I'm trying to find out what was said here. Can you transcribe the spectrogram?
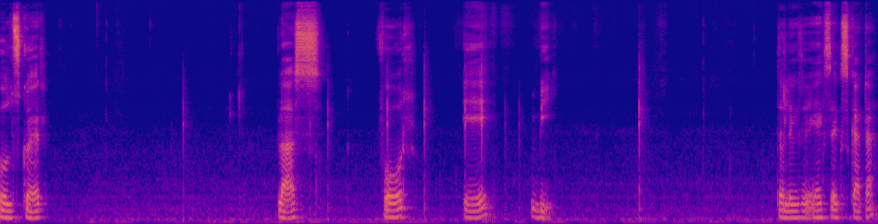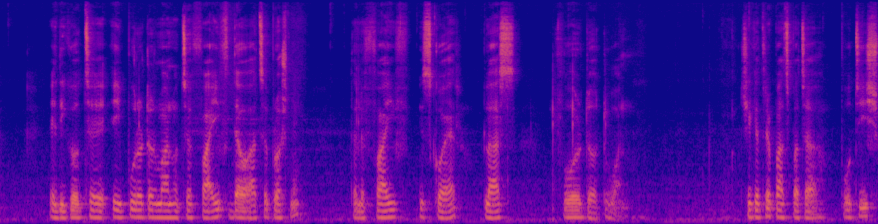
whole square plus four a b. তাহলে এক্স এক্স কাটা, এদিকে হচ্ছে এই পুরোটার মান হচ্ছে ফাইভ দেওয়া আছে প্রশ্নে। তাহলে five square plus four dot one. সেক্ষেত্রে পাঁচ পাঁচা পঁচিশ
